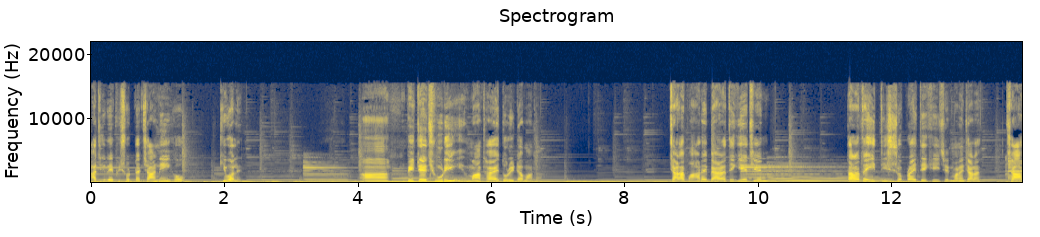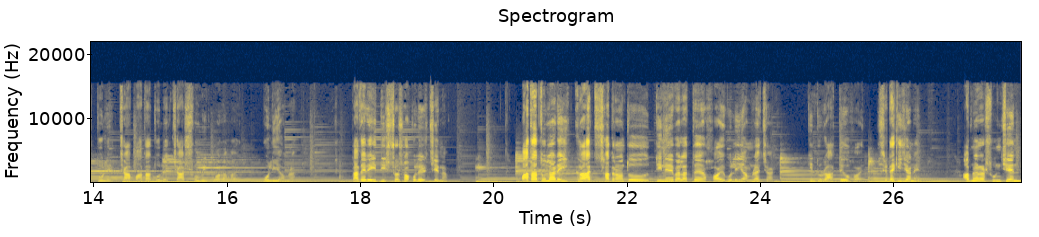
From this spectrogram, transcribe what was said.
আজকের এপিসোডটা চা নিয়েই হোক, কি বলেন? পিঠে ঝুড়ি, মাথায় দড়িটা বাঁধা। যারা পাহাড়ে বেড়াতে গিয়েছেন, তারা তো এই দৃশ্য প্রায় দেখেইছেন মানে যারা চা তোলে, চা পাতা তোলে, চা শ্রমিক বলা হয়, বলি আমরা। তাদের এই দৃশ্য সকলের চেনা। পাতা তোলার এই কাজ সাধারণত দিনের বেলাতে হয় বলেই আমরা জানি, কিন্তু রাতেও হয়, সেটা কি জানেন? আপনারা শুনছেন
